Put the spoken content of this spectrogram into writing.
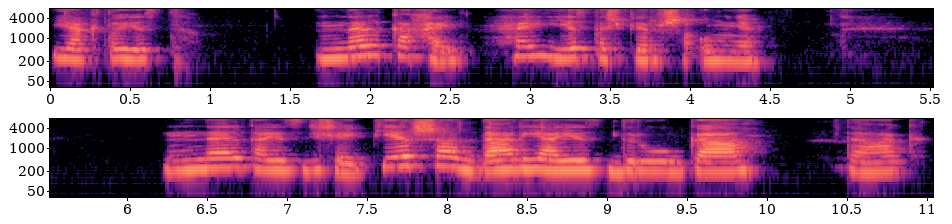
Jak to jest. Nelka, hej, hej, jesteś pierwsza u mnie. Nelka jest dzisiaj pierwsza, Daria jest druga. Tak.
